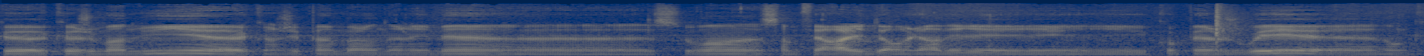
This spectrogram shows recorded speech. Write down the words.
que, je m'ennuie. Euh, quand j'ai pas un ballon dans les mains, euh, souvent ça me fait râler de regarder les, copains jouer. Euh, donc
